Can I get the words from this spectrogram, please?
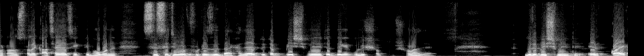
ঘটনাস্থলে কাছাকাছি একটি ভবনের সিসিটিভি ফুটেজে দেখা যায়। দুইটা বিশ মিনিটের দিকে গুলির শব্দ শোনা যায়। দুটো বিশ মিনিটে। এর কয়েক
